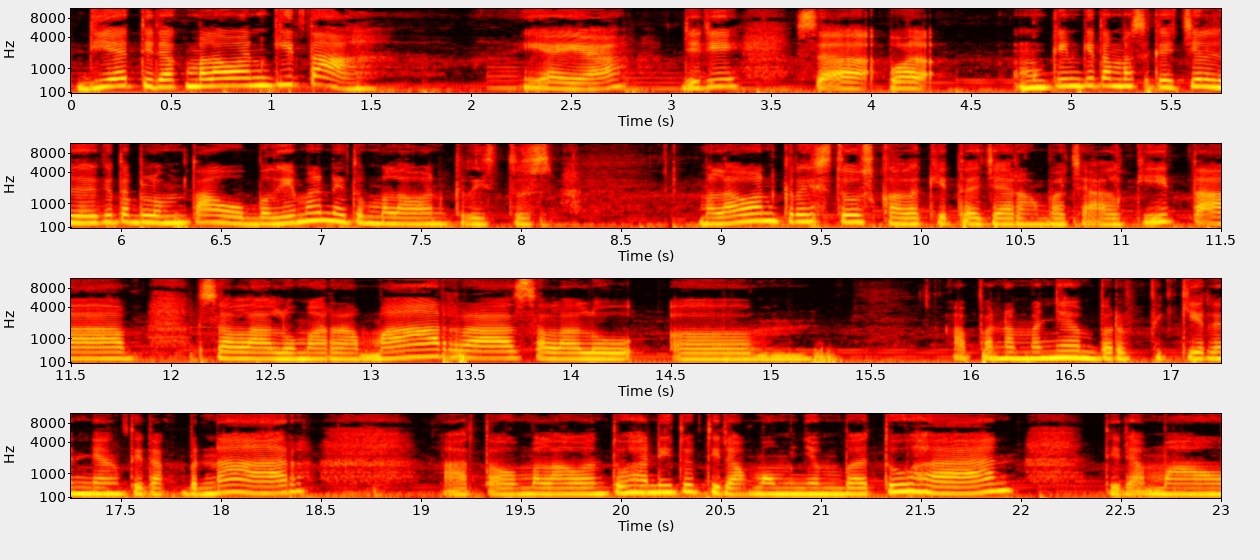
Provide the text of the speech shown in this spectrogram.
dia tidak melawan kita. Iya ya. Jadi se mungkin kita masih kecil jadi kita belum tahu bagaimana itu melawan Kristus melawan Kristus kalau kita jarang baca Alkitab, selalu marah-marah, selalu um, apa namanya berpikiran yang tidak benar atau melawan Tuhan itu tidak mau menyembah Tuhan, tidak mau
